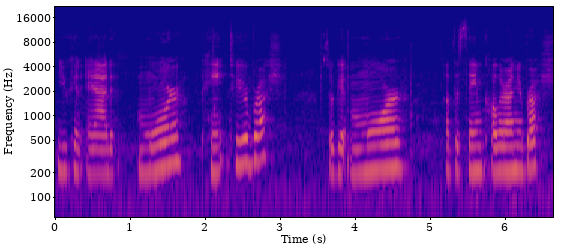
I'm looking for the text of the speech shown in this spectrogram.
You can add more paint to your brush, so get more of the same color on your brush,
